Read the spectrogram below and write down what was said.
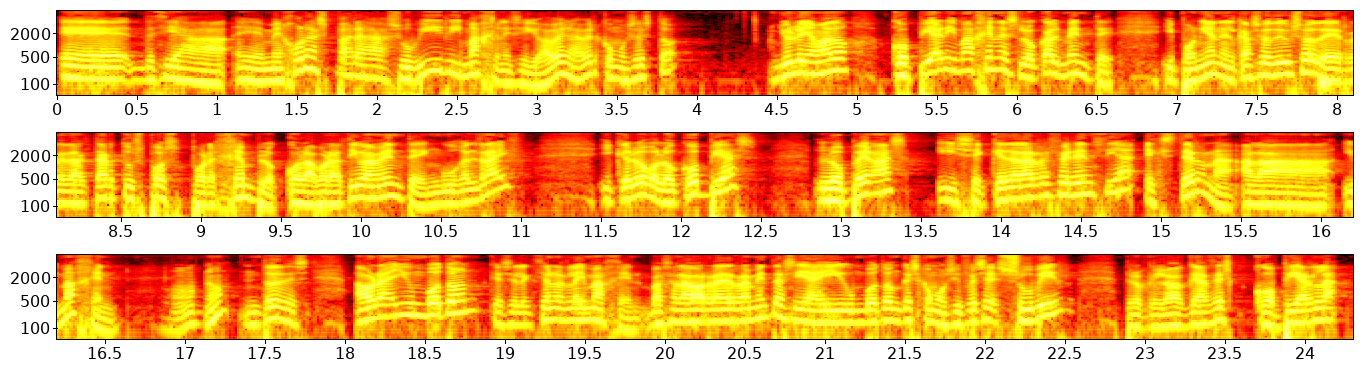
eh, decía eh, mejoras para subir imágenes y yo a ver a ver cómo es esto. Yo lo he llamado copiar imágenes localmente y ponía en el caso de uso de redactar tus posts, por ejemplo, colaborativamente en Google Drive y que luego lo copias lo pegas y se queda la referencia externa a la imagen. Ah. ¿No? Entonces, ahora hay un botón que seleccionas la imagen, vas a la barra de herramientas y hay un botón que es como si fuese subir, pero que lo que hace es copiarla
